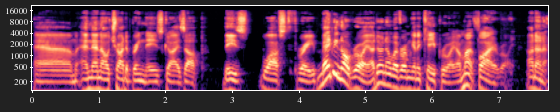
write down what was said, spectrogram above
Um, and then I'll try to bring these guys up. These last three. Maybe not Roy. I don't know whether I'm going to keep Roy. I might fire Roy. I don't know.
